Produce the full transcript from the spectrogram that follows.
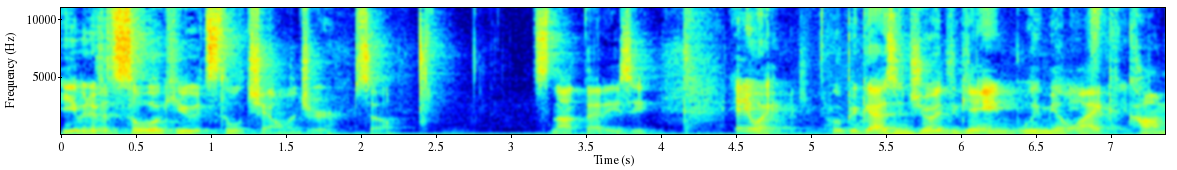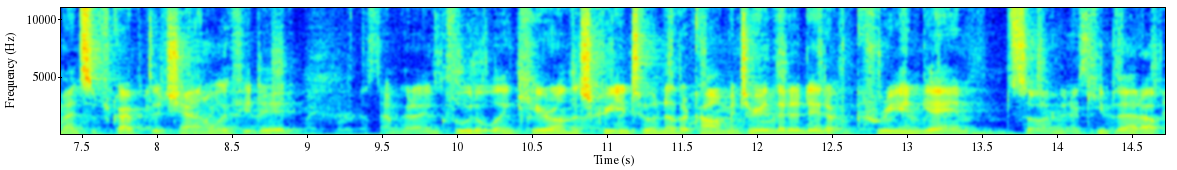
even if it's solo queue, it's still challenger, so it's not that easy. Anyway, hope you guys enjoyed the game. Leave me a like, comment, subscribe to the channel if you did. I'm going to include a link here on the screen to another commentary that I did of a Korean game, so I'm going to keep that up.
